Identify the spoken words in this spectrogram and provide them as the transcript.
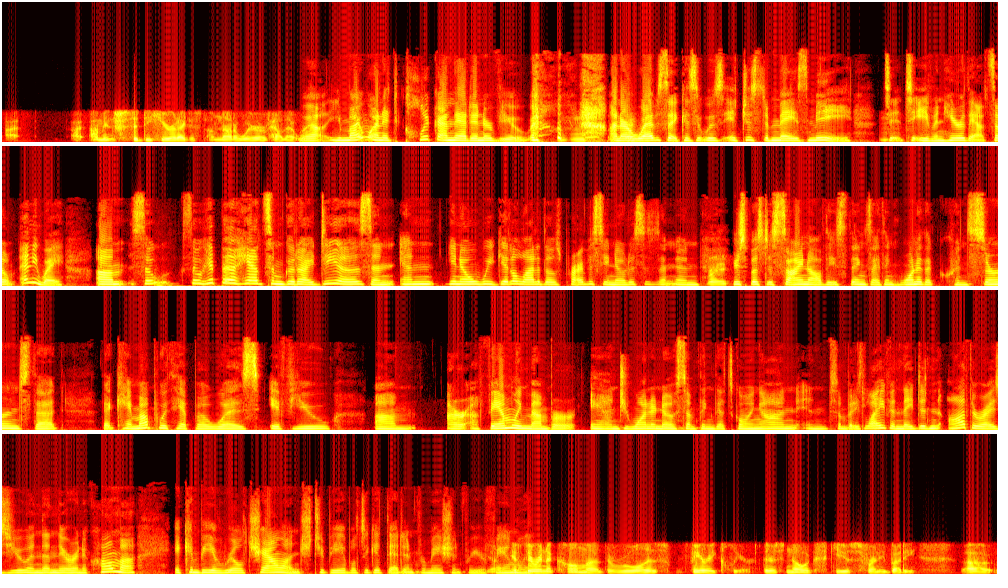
I, I'm interested to hear it. I just I'm not aware of how that works. Well, you might want to click on that interview mm-hmm. on okay. our website because it was it just amazed me to, mm-hmm. to even hear that. So anyway, um, so so HIPAA had some good ideas, and and you know we get a lot of those privacy notices, and, and right. you're supposed to sign all these things. I think one of the concerns that that came up with HIPAA was if you um, are a family member and you want to know something that's going on in somebody's life and they didn't authorize you and then they're in a coma, it can be a real challenge to be able to get that information for your yeah. family. If they're in a coma, the rule is very clear. There's no excuse for anybody uh,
